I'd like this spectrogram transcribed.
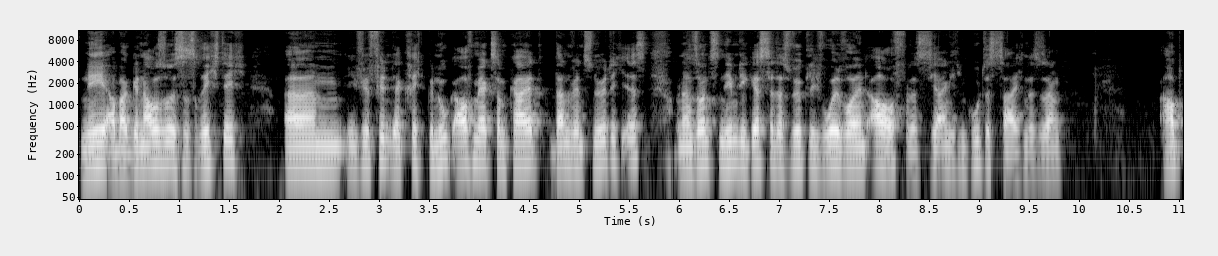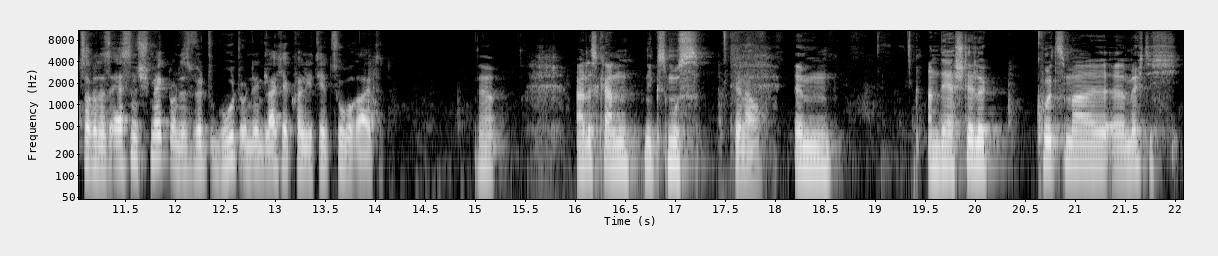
Nee, aber genauso ist es richtig. Ähm, wir finden, er kriegt genug Aufmerksamkeit, dann, wenn es nötig ist. Und ansonsten nehmen die Gäste das wirklich wohlwollend auf. Das ist ja eigentlich ein gutes Zeichen, dass sie sagen, Hauptsache das Essen schmeckt und es wird gut und in gleicher Qualität zubereitet. Ja. Alles kann, nichts muss. Genau. Ähm, an der Stelle kurz mal äh, möchte ich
